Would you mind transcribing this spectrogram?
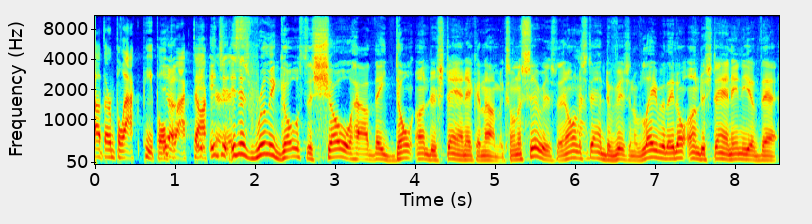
other black people, black it- it, doctors. it just really goes to show how they don't understand economics on a serious. They don't understand division of labor. They don't understand any of that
